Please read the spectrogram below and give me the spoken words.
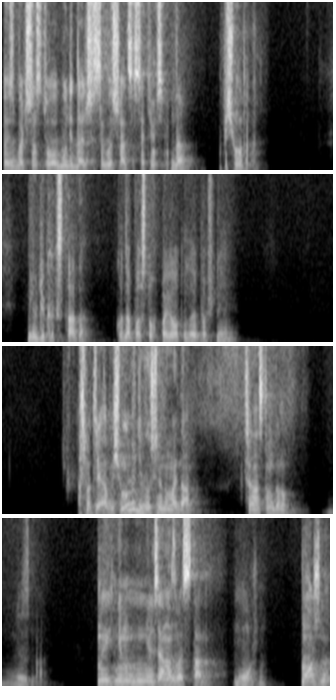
То есть большинство будет дальше соглашаться с этим всем. Да. Почему так? Люди как стадо. Куда пастух повел, туда и пошли они. А смотри, а почему люди вышли на Майдан в 2013 году? Не знаю. Ну, их не- нельзя назвать стадом? Можно. Можно?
